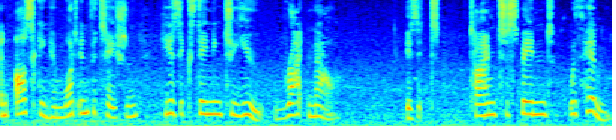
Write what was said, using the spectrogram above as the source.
and asking Him what invitation He is extending to you right now? Is it time to spend with Him?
